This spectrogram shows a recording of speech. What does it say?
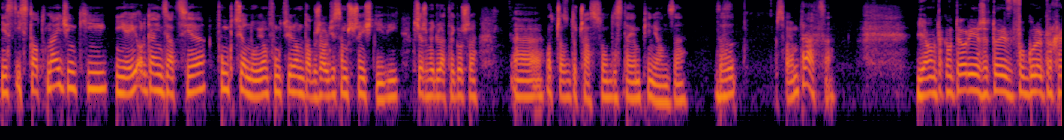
jest istotna i dzięki niej organizacje funkcjonują, funkcjonują dobrze, ludzie są szczęśliwi, chociażby dlatego, że e, od czasu do czasu dostają pieniądze za swoją pracę. Ja mam taką teorię, że to jest w ogóle trochę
